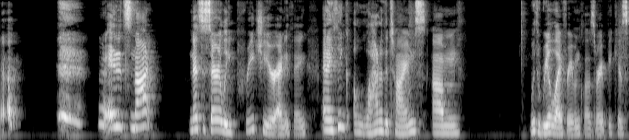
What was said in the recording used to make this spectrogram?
and it's not necessarily preachy or anything. And I think a lot of the times, um, with real life Ravenclaws, right? Because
